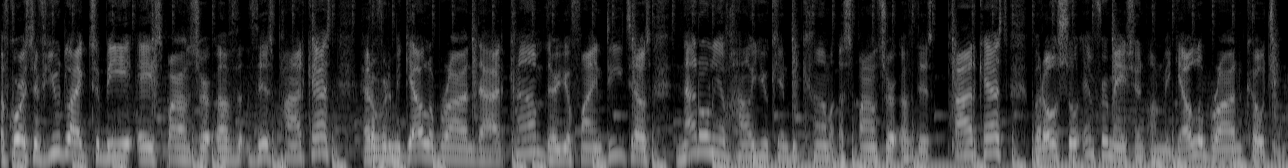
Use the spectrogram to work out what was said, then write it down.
Of course, if you'd like to be a sponsor of this podcast, head over to MiguelLeBron.com. There you'll find details not only of how you can become sponsor of this podcast, but also information on Miguel LeBron coaching.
